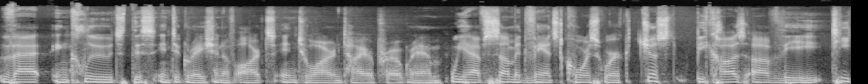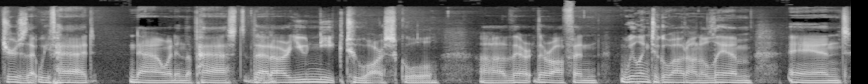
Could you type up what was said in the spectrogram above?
that includes this integration of arts into our entire program. We have some advanced coursework just because of the teachers that we've had now and in the past that mm-hmm. are unique to our school. Uh, they're they're often willing to go out on a limb and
